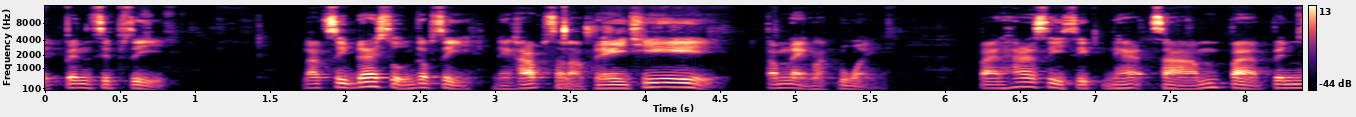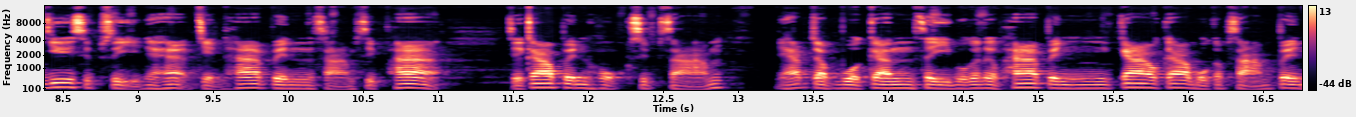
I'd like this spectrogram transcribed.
7 เป็น 14 หลัก 10 ได้ 0 กับ 4 นะครับสลับในที่ตำแหน่งหลักหน่วย 8 5 40 นะฮะ 3 8 เป็น 24 นะฮะ 7 5 เป็น 35 7 9 เป็น 63 นะครับ จับบวกกัน 4 บวกกันกับ 5 เป็น 9 9 บวกกับ 3 เป็น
